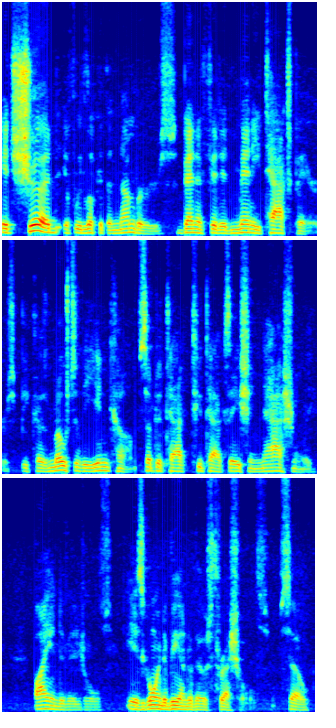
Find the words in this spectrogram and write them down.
It should, if we look at the numbers, benefited many taxpayers because most of the income subject to taxation nationally by individuals is going to be under those thresholds. So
